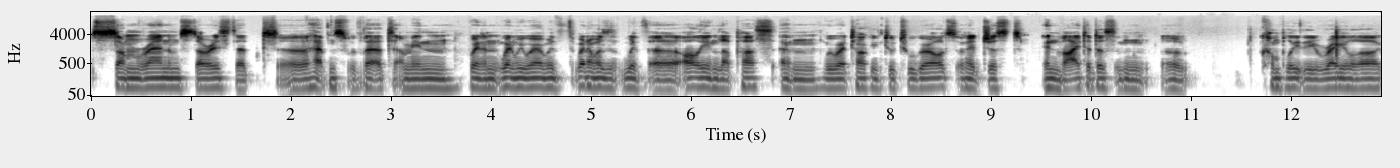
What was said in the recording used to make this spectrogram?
some random stories that uh, happens with that. I mean, when when we were with when I was with uh, Ollie in La Paz, and we were talking to two girls, and it just invited us in a completely regular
